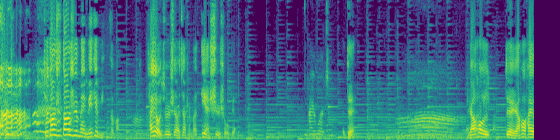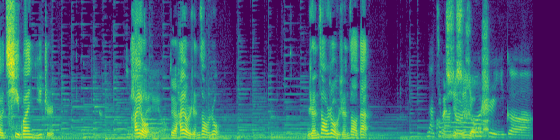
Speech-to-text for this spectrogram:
就当时当时没没这名字嘛。嗯还有就是要叫什么电视手表，，iWatch。对啊，然后对，然后还有器官移植，还有对，还有人造肉，人造肉、人造蛋，那基本上就是说是一个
